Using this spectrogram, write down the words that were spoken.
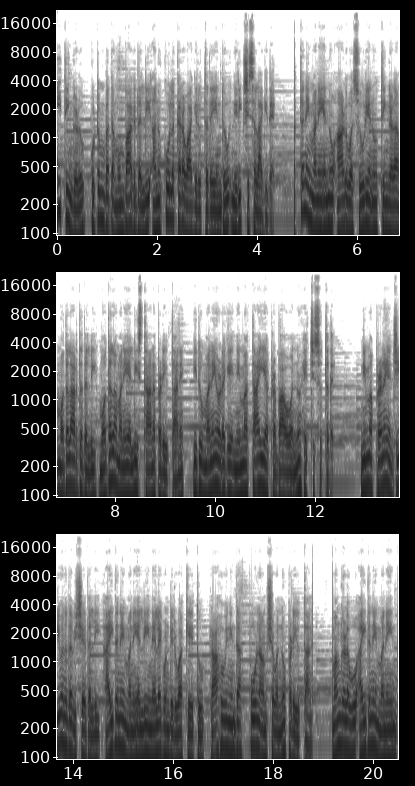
ಈ ತಿಂಗಳು ಕುಟುಂಬದ ಮುಂಭಾಗದಲ್ಲಿ ಅನುಕೂಲಕರವಾಗಿರುತ್ತದೆ ಎಂದು ನಿರೀಕ್ಷಿಸಲಾಗಿದೆ. ಹತ್ತನೇ ಮನೆಯನ್ನು ಆಳುವ ಸೂರ್ಯನು ತಿಂಗಳ ಮೊದಲಾರ್ಧದಲ್ಲಿ ಮೊದಲ ಮನೆಯಲ್ಲಿ ಸ್ಥಾನ ಪಡೆಯುತ್ತಾನೆ. ಇದು ಮನೆಯೊಳಗೆ ನಿಮ್ಮ ತಾಯಿಯ ಪ್ರಭಾವವನ್ನು ಹೆಚ್ಚಿಸುತ್ತದೆ. ನಿಮ್ಮ ಪ್ರಣಯ ಜೀವನದ ವಿಷಯದಲ್ಲಿ ಐದನೇ ಮನೆಯಲ್ಲಿ ನೆಲೆಗೊಂಡಿರುವ ಕೇತು ರಾಹುವಿನಿಂದ ಪೂರ್ಣ ಅಂಶವನ್ನು ಪಡೆಯುತ್ತಾನೆ. ಮಂಗಳವು ಐದನೇ ಮನೆಯಿಂದ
